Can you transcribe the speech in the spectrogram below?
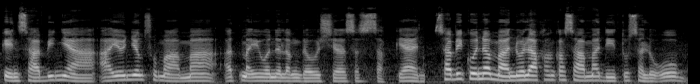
akin, sabi niya ayaw niyang sumama at maiwan na lang daw siya sa sasakyan. Sabi ko naman wala kang kasama dito sa loob.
